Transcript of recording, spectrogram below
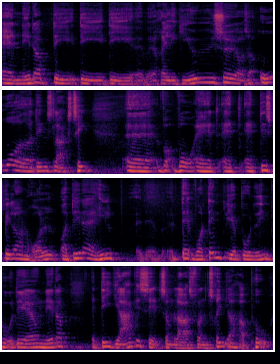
af netop det, det, det øh, religiøse og så ordet og den slags ting, øh, hvor, hvor at, at, at det spiller en rolle. Og det der er hele, øh, den, hvor den bliver bundet ind på, det er jo netop, at det jakkesæt, som Lars von Trier har på,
